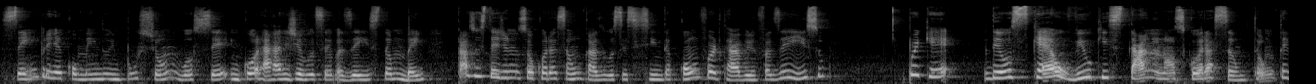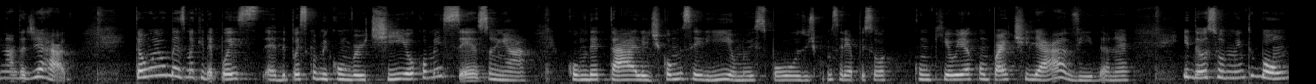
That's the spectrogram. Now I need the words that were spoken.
sempre recomendo, impulsiono você, encoraje você a fazer isso também, caso esteja no seu coração, caso você se sinta confortável em fazer isso, porque Deus quer ouvir o que está no nosso coração, então não tem nada de errado. Então eu mesma que depois, é, depois que eu me converti, eu comecei a sonhar com detalhe de como seria o meu esposo, de como seria a pessoa com que eu ia compartilhar a vida, né? E Deus foi muito bom,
